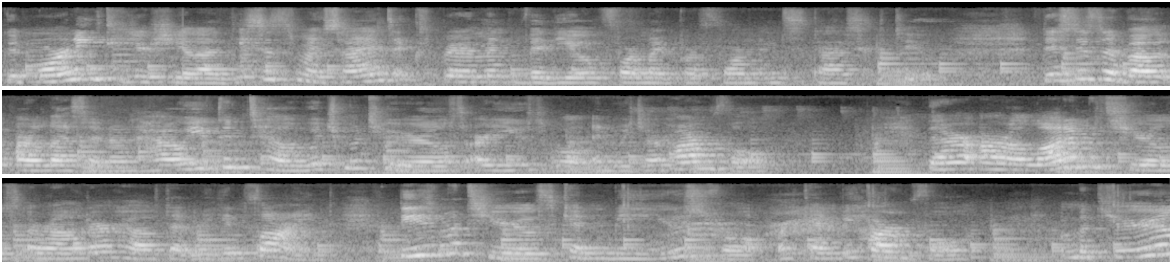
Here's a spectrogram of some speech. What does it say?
Good morning, Teacher Sheila. This is my science experiment video for my performance task 2. This is about our lesson on how you can tell which materials are useful and which are harmful. There are materials around our house that we can find. These materials can be useful or can be harmful. A material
